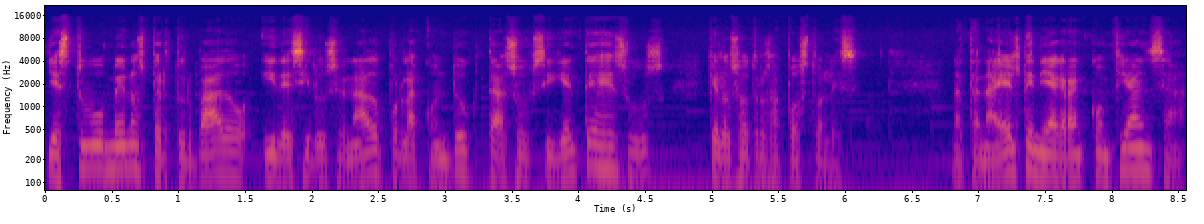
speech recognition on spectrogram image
y estuvo menos perturbado y desilusionado por la conducta subsiguiente de Jesús que los otros apóstoles. Natanael tenía gran confianza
